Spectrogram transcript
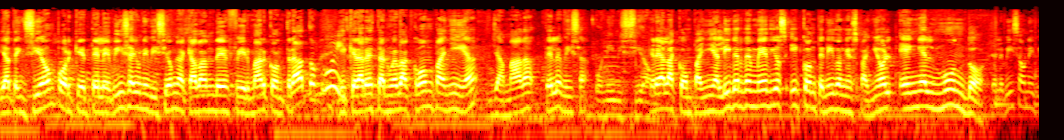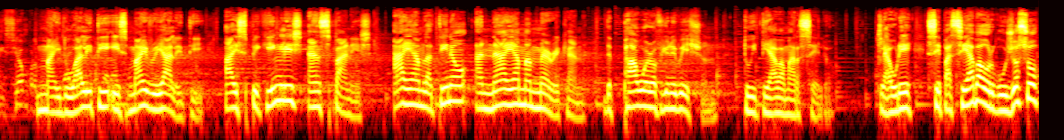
Y atención porque Televisa y Univisión acaban de firmar contrato y crear esta nueva compañía llamada Televisa Univisión. Crea la compañía líder de medios y contenido en español en el mundo. Televisa Univisión. My duality is my reality. I speak English and Spanish. I am Latino and I am American. The power of Univision, tuiteaba Marcelo. Claure se paseaba orgulloso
